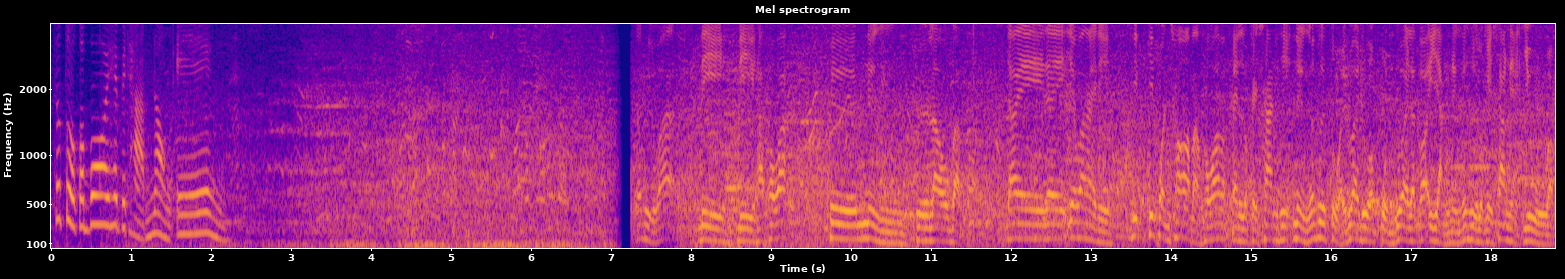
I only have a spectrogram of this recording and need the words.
เจ้าตัวก็โบยให้ไปถามหน่องเอง ก็ถือว่าดีดีครับ เพราะว่าคือหนึ่งคือเราแบบได้ได้เรียกว่าไงดีที่ที่คนชอบอะเพราะว่าเป็นโลเคชันที่หนึ่งก็คือสวยด้วยดูอบอุ่นด้วยแล้วก็อีกอย่างหนึ่งก็คือโลเคชันเนี่ยอยู่แบบ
